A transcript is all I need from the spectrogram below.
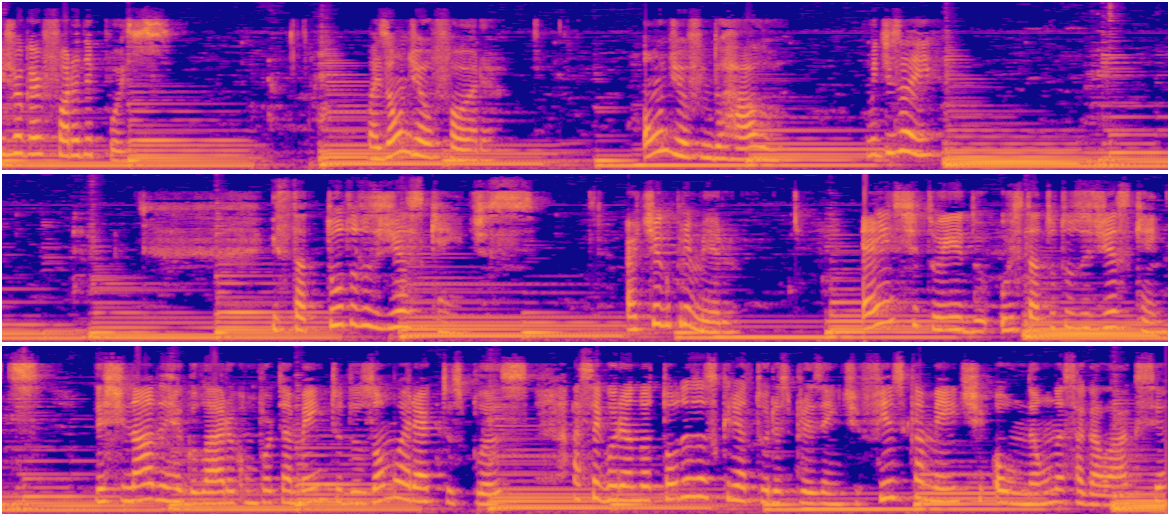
e jogar fora depois. Mas onde o fora? Onde o fim do ralo? Me diz aí. Estatuto dos Dias Quentes. Artigo 1. É instituído o Estatuto dos Dias Quentes, destinado a regular o comportamento dos Homo erectus plus, assegurando a todas as criaturas presentes fisicamente ou não nessa galáxia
